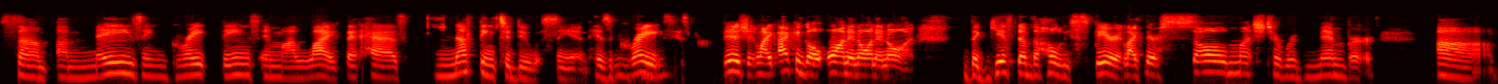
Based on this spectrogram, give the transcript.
some amazing, great things in my life that has nothing to do with sin. His mm-hmm. grace, his provision. Like I could go on and on and on. The gift of the Holy Spirit. Like there's so much to remember um,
